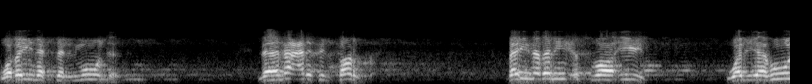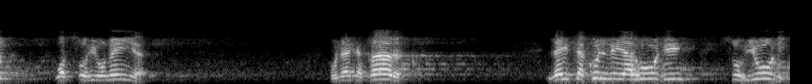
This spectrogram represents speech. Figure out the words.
وبين التلمود. لا نعرف الفرق بين بني إسرائيل واليهود والصهيونية. هناك فارق. ليس كل يهودي صهيوني.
